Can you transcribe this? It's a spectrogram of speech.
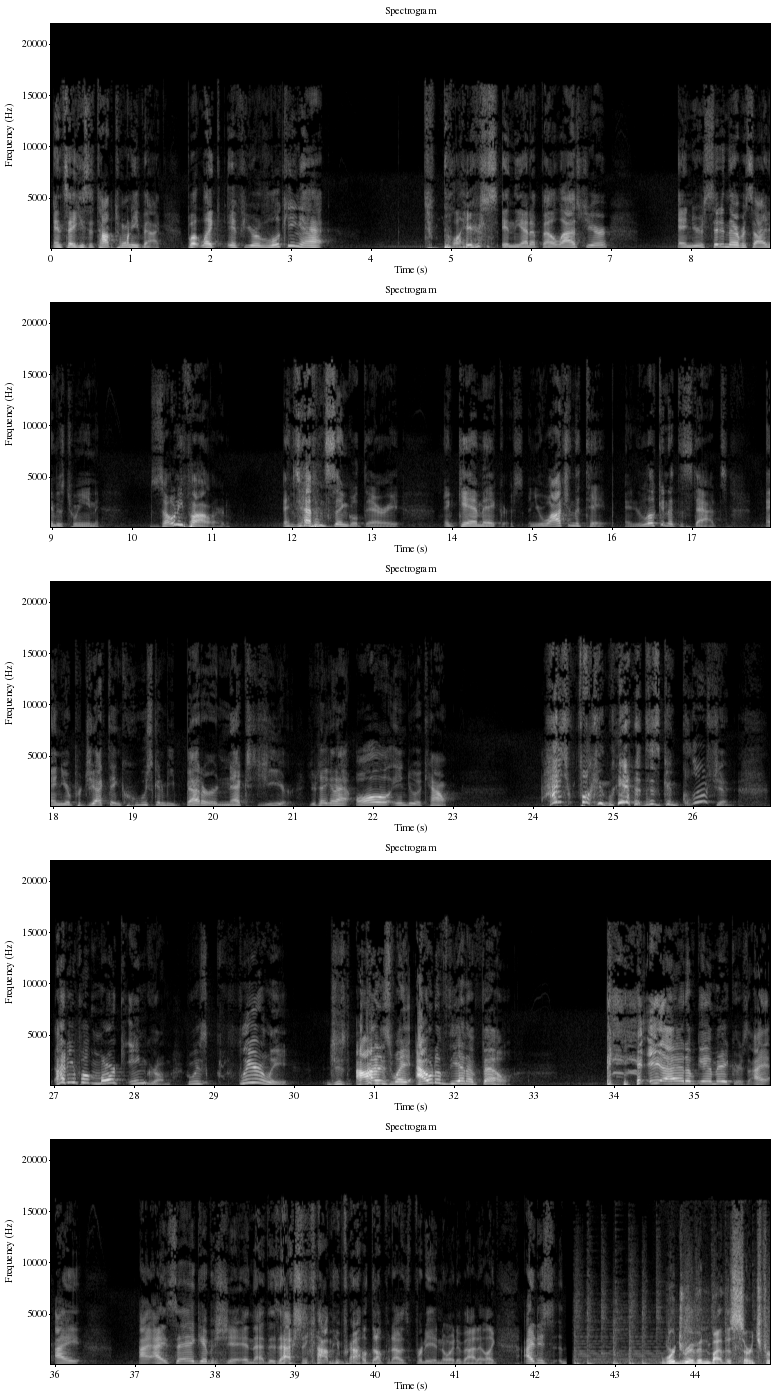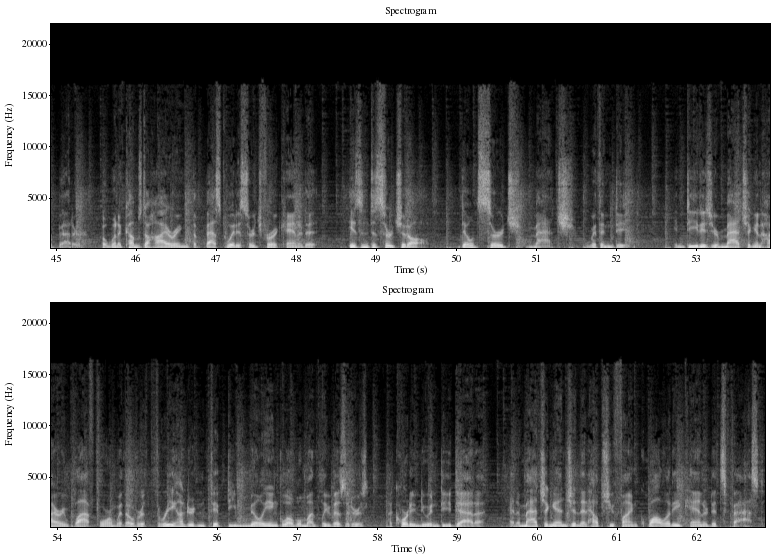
and say he's a top 20 back. But like if you're looking at players in the NFL last year and you're sitting there beside him between Tony Pollard and Devin Singletary and Cam Akers and you're watching the tape and you're looking at the stats and you're projecting who's going to be better next year. You're taking that all into account. How did you fucking land at this conclusion? How do you put Mark Ingram, who is clearly just on his way out of the NFL ahead of Cam Akers. I, I, I, I say I give a shit, and that this actually got me riled up, and I was pretty annoyed about it. Like, I just. We're driven by the search for better. But when it comes to hiring, the best way to search for a candidate isn't to search at all. Don't search match with Indeed. Indeed is your matching and hiring platform with over 350 million global monthly visitors, according to Indeed data and a matching engine that helps you find quality candidates fast.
